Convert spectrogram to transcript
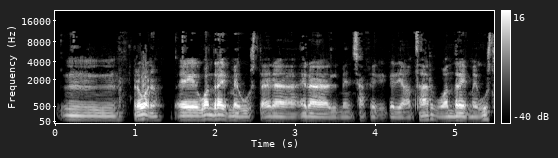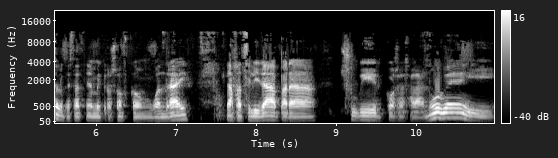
Mm, pero bueno, eh, OneDrive me gusta, era, era el mensaje que quería lanzar. OneDrive me gusta lo que está haciendo Microsoft con OneDrive, la facilidad para subir cosas a la nube y,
